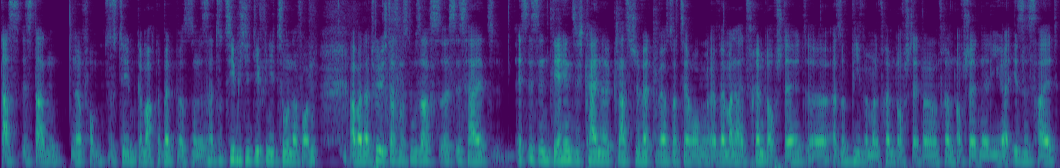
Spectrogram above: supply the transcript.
das ist dann ne, vom System gemachte Wettbewerbsverzerrung. Das ist halt so ziemlich die Definition davon. Aber natürlich, das, was du sagst, es ist halt, es ist in der Hinsicht keine klassische Wettbewerbsverzerrung, äh, wenn man halt fremd aufstellt, äh, also wie wenn man fremd aufstellt, wenn man fremd aufstellt in der Liga, ist es halt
